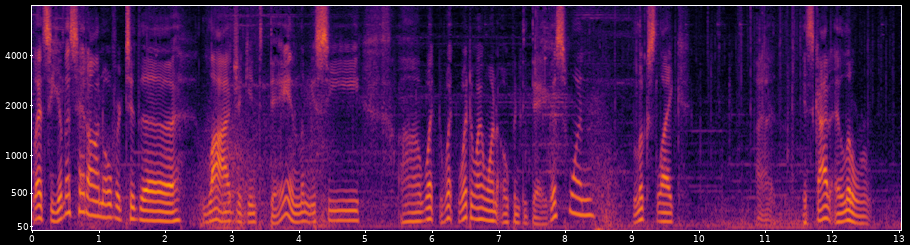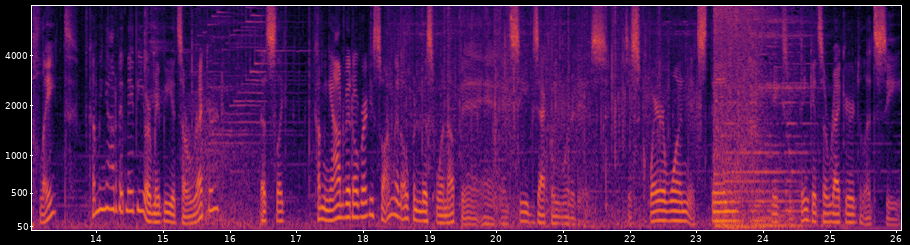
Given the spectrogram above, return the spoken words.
Let's see here. Let's head on over to the lodge again today and let me see uh, what what what do I want to open today. This one looks like uh, it's got a little plate coming out of it maybe or maybe it's a record that's like coming out of it already, so I'm going to open this one up and, and, and, see exactly what it is. It's a square one, it's thin, makes me think it's a record. Let's see.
